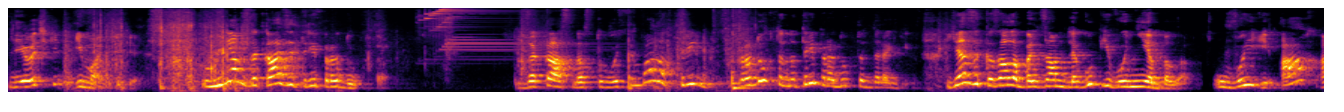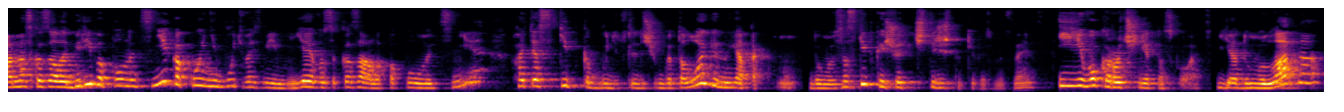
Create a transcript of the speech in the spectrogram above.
девочки и мальчики. У меня в заказе три продукта. Заказ на 108 баллов, 3 продукта, но 3 продукта дорогих. Я заказала бальзам для губ, его не было. Увы и ах, она сказала, бери по полной цене какой-нибудь, возьми мне. Я его заказала по полной цене, хотя скидка будет в следующем каталоге, но я так ну, думаю, со скидкой еще 4 штуки возьму, знаете. И его, короче, нет на складе. Я думаю, ладно,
